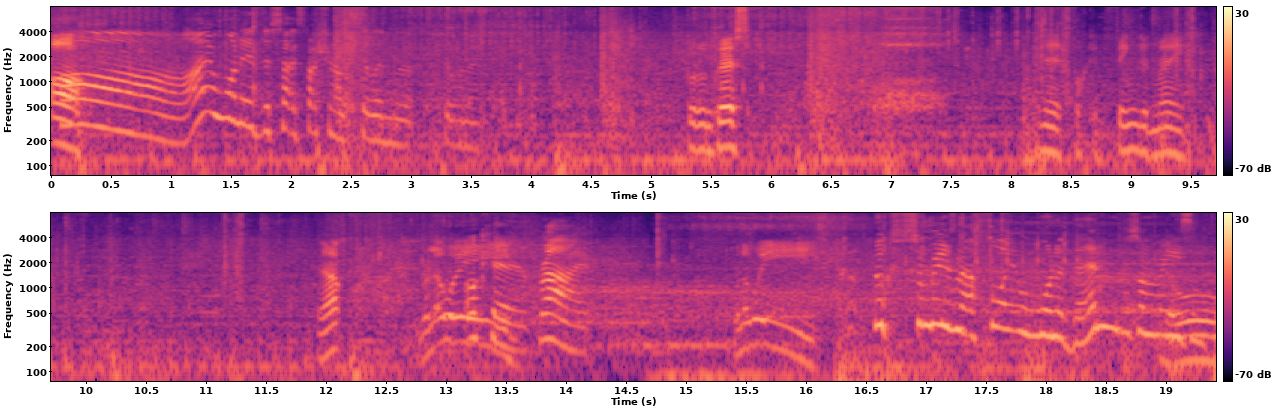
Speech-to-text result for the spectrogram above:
Oh, Oh, I wanted the satisfaction of killing the killing it. Good one, Chris. Near fucking fingered me. Yep. Run away. Okay, right. Run away. Look, for some reason I thought it was one of them. For some reason.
